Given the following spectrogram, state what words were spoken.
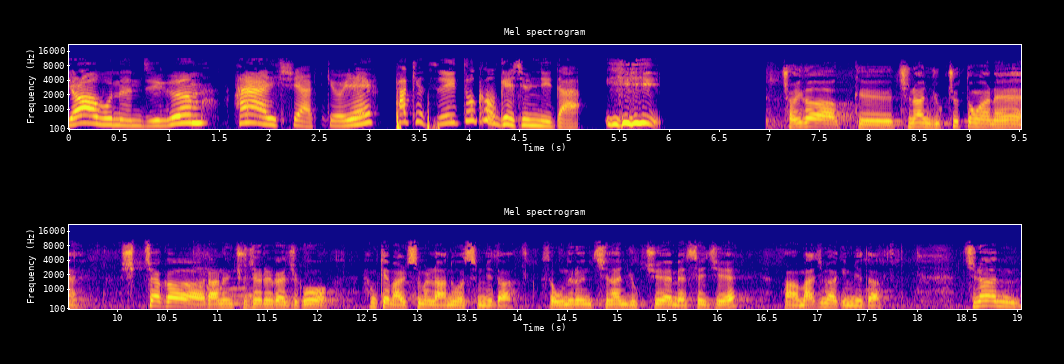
여러분은 지금 하나이시 학교의 팟캐스트를 듣고 계십니다. 저희가 그 지난 6주 동안에 십자가라는 주제를 가지고 함께 말씀을 나누었습니다. 그래서 오늘은 지난 6주의 메시지의 아, 마지막입니다. 지난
